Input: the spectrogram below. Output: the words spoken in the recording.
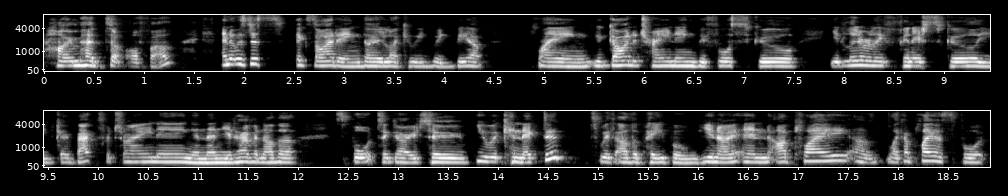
home had to offer. And it was just exciting though, like we'd, we'd be up playing, you'd go into training before school, you'd literally finish school, you'd go back for training, and then you'd have another sport to go to. You were connected with other people, you know, and I play, like I play a sport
